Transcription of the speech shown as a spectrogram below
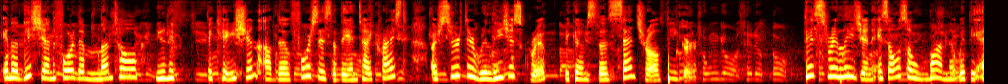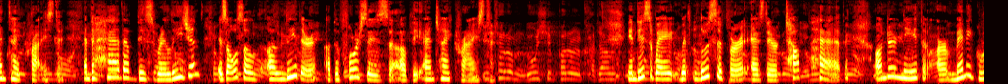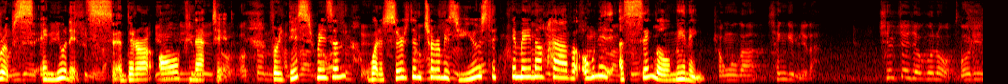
In addition, for the mental unification of the forces of the Antichrist, a certain religious group becomes the central figure. This religion is also one with the Antichrist, and the head of this religion is also a leader of the forces of the Antichrist. In this way, with Lucifer as their top head, underneath are many groups and units that are all connected. For this reason, when a certain term is used, it may not have only a single meaning.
